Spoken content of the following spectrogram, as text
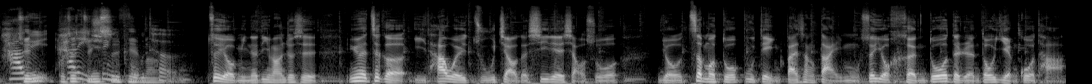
哈里不是军事片吗？最有名的地方就是因为这个以他为主角的系列小说有这么多部电影搬上大荧幕，所以有很多的人都演过他。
